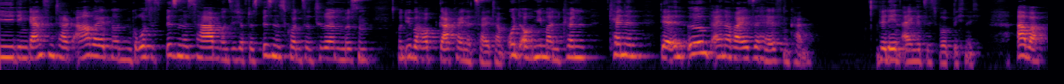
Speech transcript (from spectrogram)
die den ganzen Tag arbeiten und ein großes Business haben und sich auf das Business konzentrieren müssen und überhaupt gar keine Zeit haben und auch niemanden können, kennen, der in irgendeiner Weise helfen kann. Für den eignet es sich wirklich nicht. Aber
